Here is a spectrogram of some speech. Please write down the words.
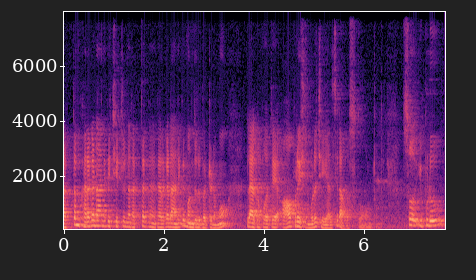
రక్తం కరగడానికి చిట్లిన రక్తం కరగడానికి మందులు పెట్టడము లేకపోతే ఆపరేషన్ కూడా చేయాల్సి రావస్తూ ఉంటుంది. సో ఇప్పుడు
